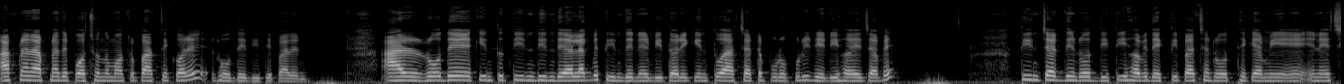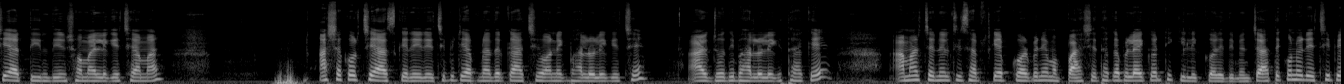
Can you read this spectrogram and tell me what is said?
আপনারা আপনাদের পছন্দ মতো পাত্রে করে রোদে দিতে পারেন। আর রোদে কিন্তু তিন দিন দেওয়া লাগবে, তিন দিনের ভিতরে কিন্তু আচারটা পুরোপুরি রেডি হয়ে যাবে। তিন চার দিন রোদ দিতেই হবে, দেখতেই পাচ্ছেন রোদ থেকে আমি এনেছি আর তিন দিন সময় লেগেছে আমার। আশা করছি আজকের এই রেসিপিটি আপনাদের কাছে অনেক ভালো লেগেছে। আর যদি ভালো লেগে থাকে আমার চ্যানেলটি সাবস্ক্রাইব করবেন এবং পাশে থাকা বেলাইকনটি ক্লিক করে দিবেন। যাতে কোনো রেসিপি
